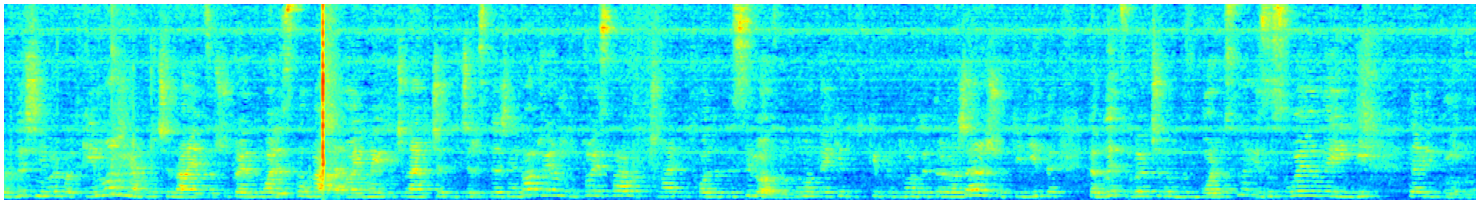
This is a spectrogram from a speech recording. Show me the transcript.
табличні випадки і множення починається, що то є доволі складна тема, і ми її починаємо вчити через тиждень-два, то я вже до тої справи починаю підходити серйозно, думати, які тут такі придумати тренажери, щоб ті діти таблицю вивчили безболісно і засвоїли її на відмінно.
